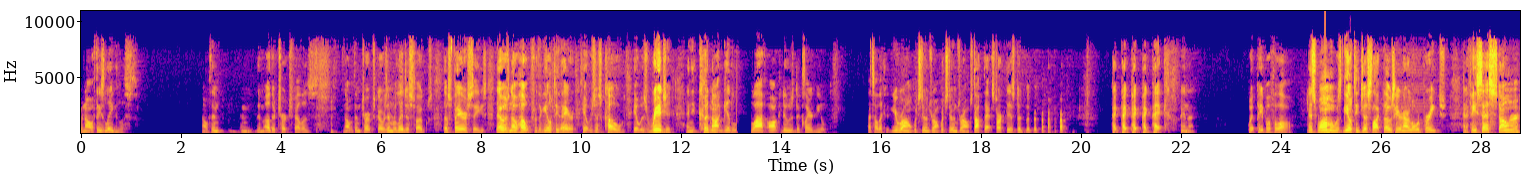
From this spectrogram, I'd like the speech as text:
but not with these legalists. Not with them, them, them other church fellows. not with them churchgoers, them religious folks, those Pharisees. There was no hope for the guilty there. It was just cold. It was rigid. And it could not get life. All it could do was declare guilt. That's all they could do. You're wrong. What you're doing is wrong. What you're doing is wrong. Stop that. Start this. Peck, peck, peck, peck, peck. And uh, whip people with the law. This woman was guilty just like those here in our Lord preach. And if he says stoner,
